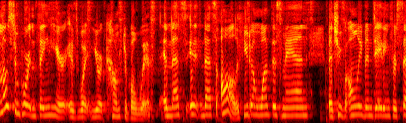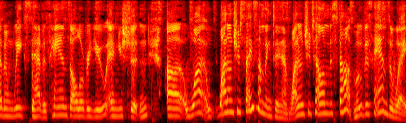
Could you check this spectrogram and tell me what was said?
most important thing here is what you're comfortable with. And that's it. That's all. If you don't want this man that you've only been dating for seven weeks to have his hands all over you and you shouldn't, uh, why, why don't you say something to him? Why don't you tell him to stop, move his hands away?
